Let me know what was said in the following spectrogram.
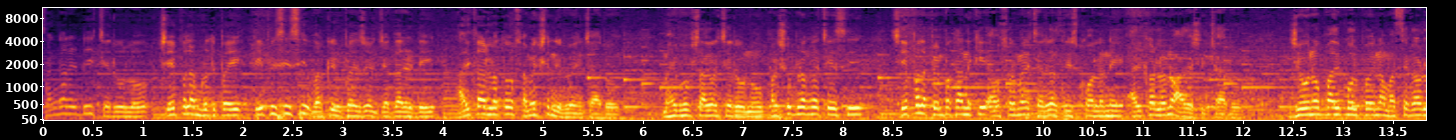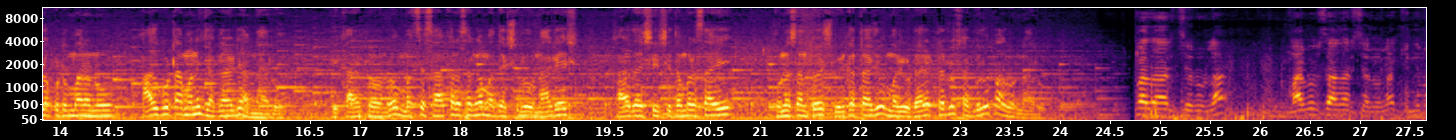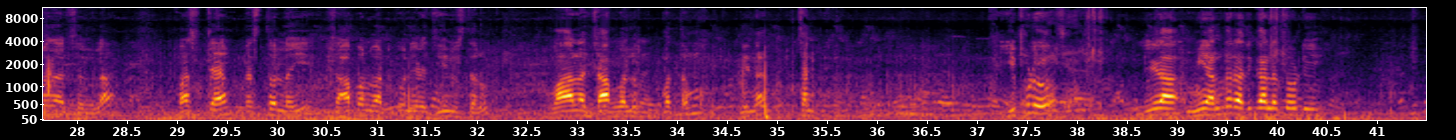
సంగారెడ్డి చెరువులో చేపల మృతిపై టీపీసీసీ వర్కింగ్ ప్రెసిడెంట్ జగ్గారెడ్డి అధికారులతో సమీక్ష నిర్వహించారు. మహబూబ్ సాగర్ చెరువును పరిశుభ్రంగా చేసి చేపల పెంపకానికి అవసరమైన చర్యలు తీసుకోవాలని అధికారులను ఆదేశించారు. జీవనోపాధి కోల్పోయిన మత్స్యకారుల కుటుంబాలను ఆదుకుంటామని జగ్గారెడ్డి అన్నారు. ఈ కార్యక్రమంలో మత్స్య సహకార సంఘం అధ్యక్షులు నాగేష్ కార్యదర్శి చిదంబర సాయి పున సంతోష్ వెంకటరాజు మరియు డైరెక్టర్లు సభ్యులు పాల్గొన్నారు. చెరువుల మహబూబ్ సాగర్ చెరువుల కింది బజార్ చెరువుల ఫస్ట్ టైం బెస్తోళ్ళు అయ్యి చేపలు పట్టుకొని ఈడ జీవిస్తారు. వాళ్ళ చేపలు మొత్తం నిన్న చనిపోయినాయి ఇప్పుడు ఈడ మీ అందరు అధికారులతోటి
